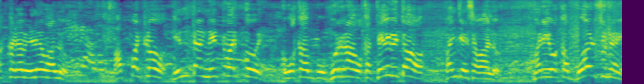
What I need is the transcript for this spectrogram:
అక్కడ వెళ్ళేవాళ్ళు. అప్పట్లో ఎంత నెట్వర్క్ ఒక బుర్ర ఒక తెలివితో పనిచేసేవాళ్ళు. మరి ఒక బోర్డ్స్ ఉన్నాయి.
